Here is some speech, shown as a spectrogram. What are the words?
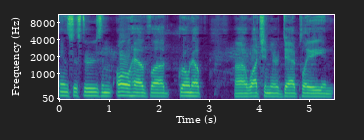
and sisters and all have uh, grown up uh, watching their dad play and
